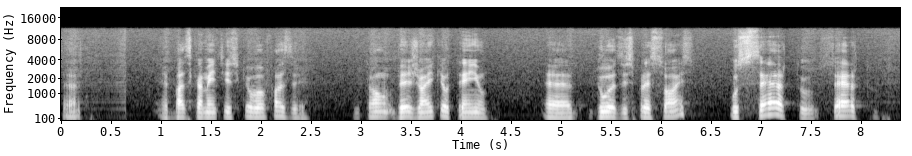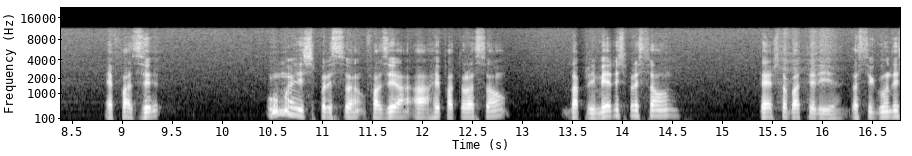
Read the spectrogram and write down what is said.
certo? É basicamente isso que eu vou fazer. Então, vejam aí que eu tenho é, duas expressões. O certo, certo, é fazer uma expressão, fazer a, a refatoração da primeira expressão, testa a bateria. Da segunda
